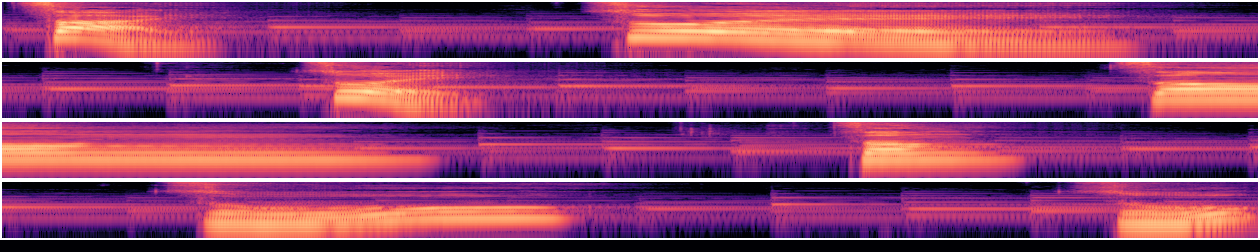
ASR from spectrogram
在最最增增足足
